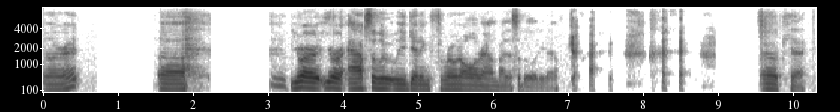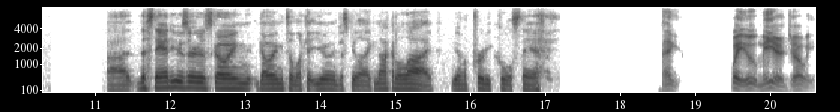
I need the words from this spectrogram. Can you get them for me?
All right. Uh, you are you are absolutely getting thrown all around by this ability now. Okay. Uh, the stand user is going going to look at you and just be like, "Not gonna lie, you have a pretty cool stand." Thank you. Wait, who? Me or Joey?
